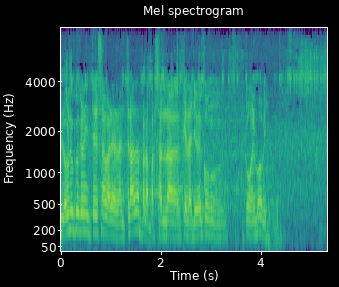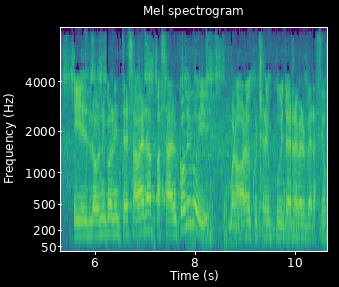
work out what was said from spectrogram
lo único que le interesaba era la entrada para pasarla, que la llevé con, con el móvil. Y lo único que le interesaba era pasar el código y, bueno, ahora me escucharé un poquito de reverberación,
